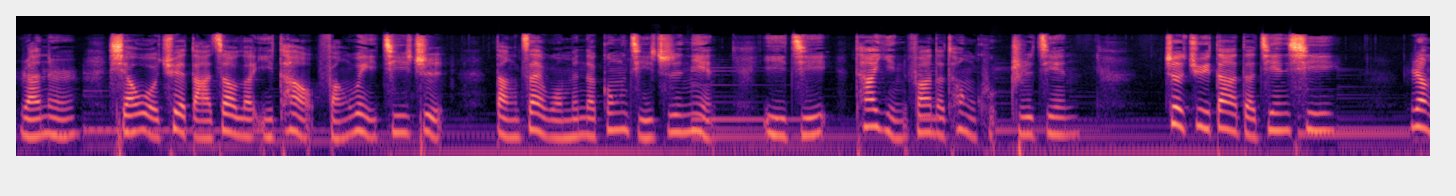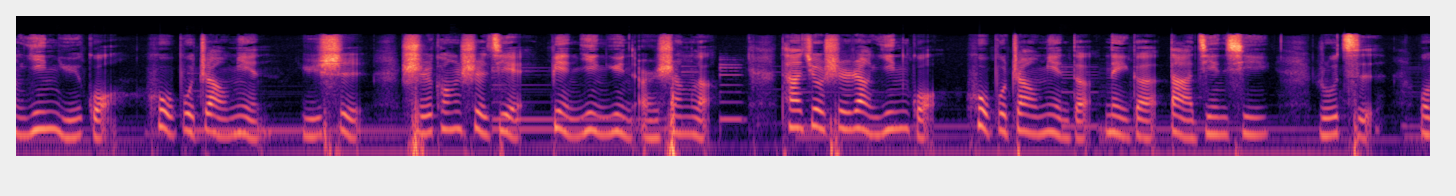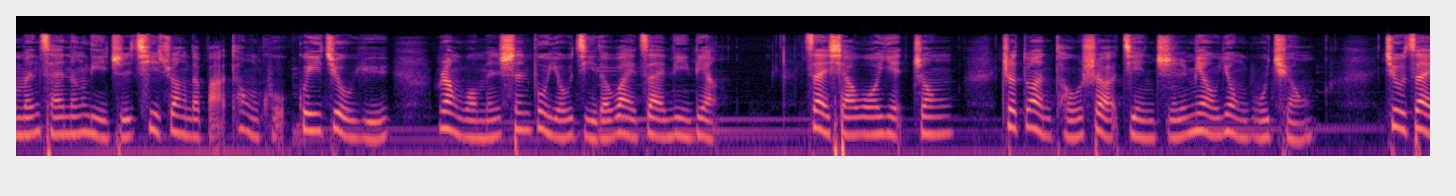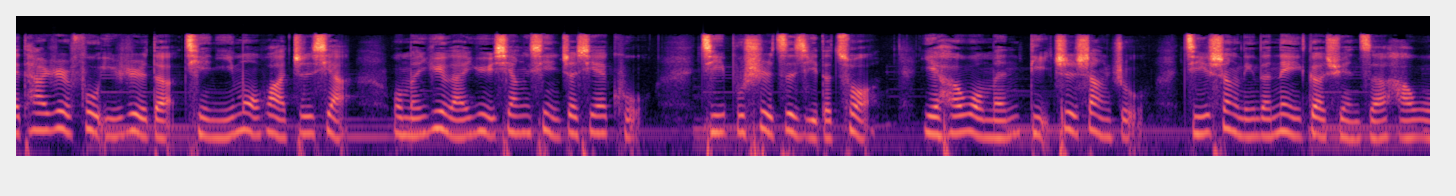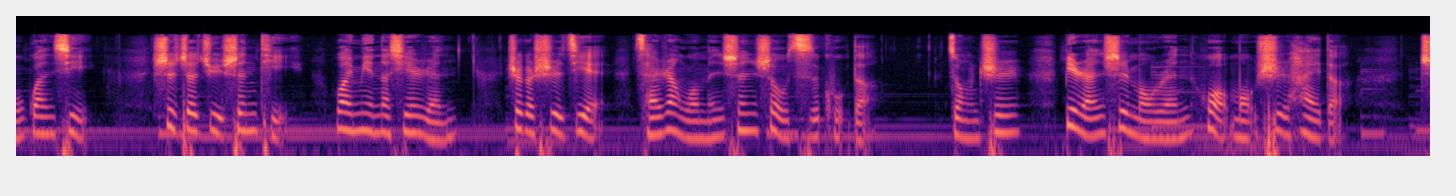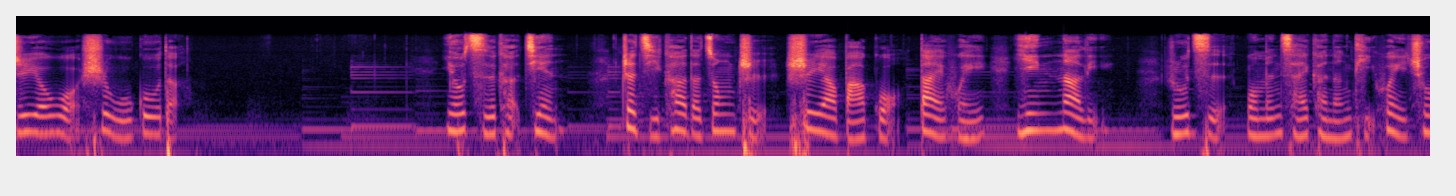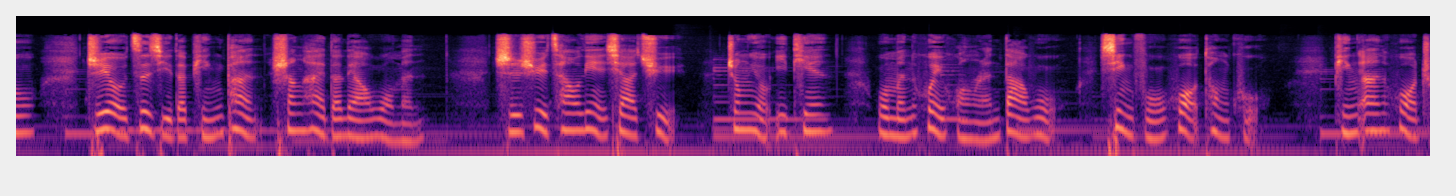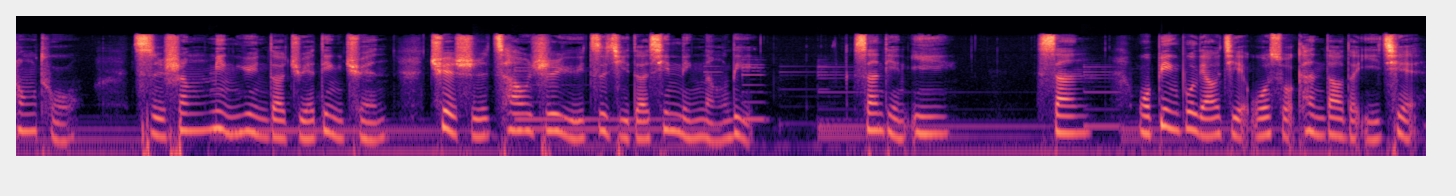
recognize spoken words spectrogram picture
然而，小我却打造了一套防卫机制，挡在我们的攻击之念以及它引发的痛苦之间，这巨大的间隙让因与果互不照面，于是时空世界便应运而生了。它就是让因果互不照面的那个大间隙，如此，我们才能理直气壮地把痛苦归咎于让我们身不由己的外在力量。在小我眼中，这段投射简直妙用无穷。就在它日复一日的潜移默化之下，我们越来越相信这些苦，即不是自己的错。也和我们抵制上主及圣灵的那一个选择毫无关系，是这具身体外面那些人，这个世界才让我们深受此苦的。总之，必然是某人或某事害的，只有我是无辜的。由此可见，这几刻的宗旨是要把果。带回因那里，如此我们才可能体会出，只有自己的评判伤害得了我们。持续操练下去，终有一天我们会恍然大悟：幸福或痛苦，平安或冲突，此生命运的决定权确实操之于自己的心灵能力。三点一。三，我并不了解我所看到的一切。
